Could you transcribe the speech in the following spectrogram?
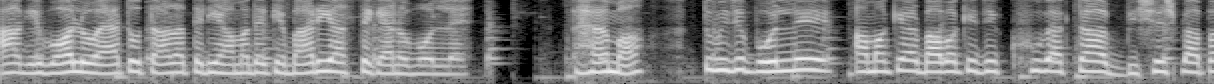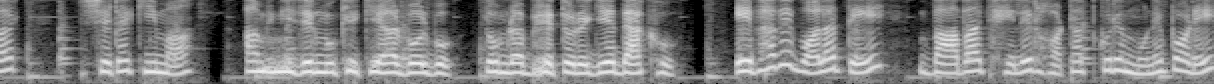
আগে বলো এত তাড়াতাড়ি আমাদেরকে বাড়ি আসতে কেন বললে? হ্যাঁ মা তুমি যে বললে আমাকে আর বাবাকে যে খুব একটা বিশেষ ব্যাপার সেটা কি মা? আমি নিজের মুখে কি আর বলব? তোমরা ভেতরে গিয়ে দেখো। এভাবে বলাতে বাবা ছেলের হঠাৎ করে মনে পড়ে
